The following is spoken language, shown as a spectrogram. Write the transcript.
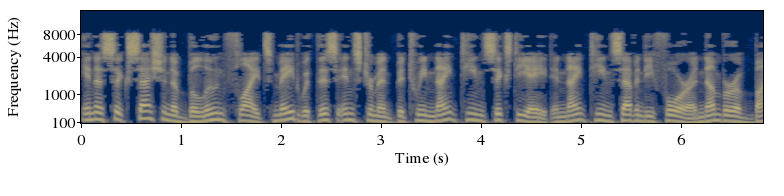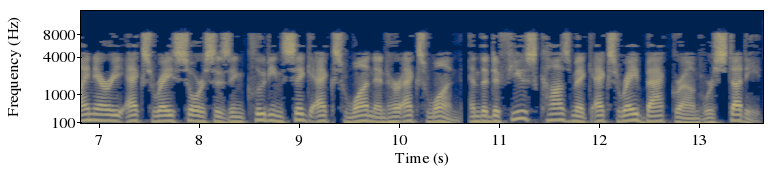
In a succession of balloon flights made with this instrument between 1968 and 1974 a number of binary X-ray sources including Cyg X1 and HER X1, and the diffuse cosmic X-ray background were studied.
